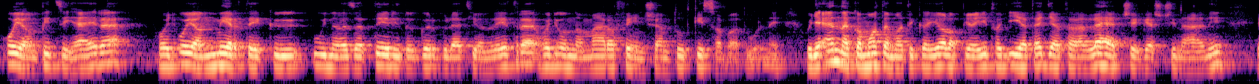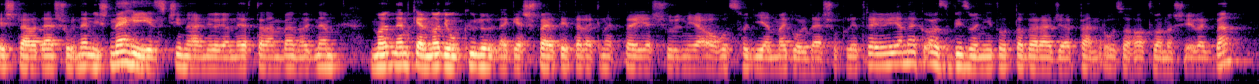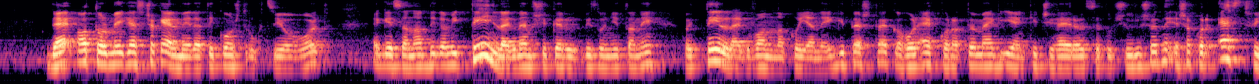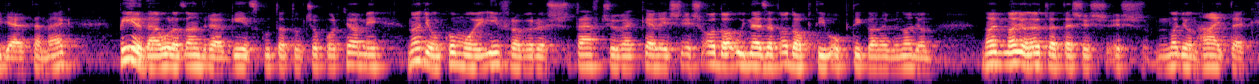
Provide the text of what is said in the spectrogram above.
olyan pici helyre, hogy olyan mértékű úgynevezett téridő görbület jön létre, hogy onnan már a fény sem tud kiszabadulni. Ugye ennek a matematikai alapjait, hogy ilyet egyáltalán lehetséges csinálni, és ráadásul nem is nehéz csinálni olyan értelemben, hogy nem, nem kell nagyon különleges feltételeknek teljesülnie ahhoz, hogy ilyen megoldások létrejöjjenek, az bizonyította be Roger Penrose a 60-as években. De attól még ez csak elméleti konstrukció volt, egészen addig, amíg tényleg nem sikerült bizonyítani, hogy tényleg vannak olyan égitestek, ahol ekkora tömeg ilyen kicsi helyre össze tud sűrűsödni, és akkor ezt figyelte meg például az Andrea Gaze kutatócsoportja, ami nagyon komoly infravörös távcsövekkel és, és ada, úgynevezett adaptív optika nevű nagyon, nagyon ötletes és, és nagyon high-tech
